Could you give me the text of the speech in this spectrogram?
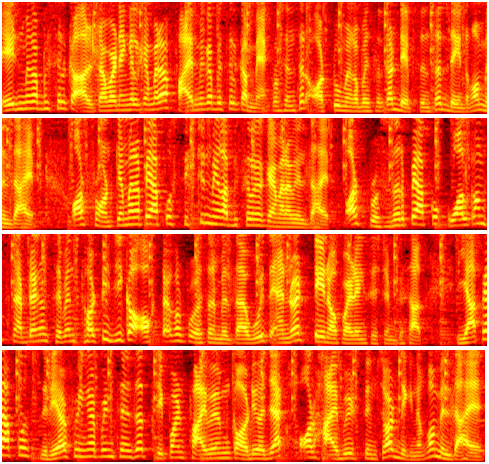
8 मेगापिक्सल का ultra wide angle camera 5 megapixel का मैक्रो सेंसर और 2 मेगापिक्सल का डेप सेंसर देखने को मिलता है। और फ्रंट कैमरा पे आपको 16 मेगापिक्सल का कैमरा मिलता है और प्रोसेसर पे आपको क्वालकॉम स्नैपड्रैगन 730G का ऑक्टाकोर प्रोसेसर मिलता है विद एंड्रॉइड 10 ऑपरेटिंग सिस्टम के साथ। यहाँ पे आपको रियर फिंगरप्रिंट सेंसर 3.5 mm का ऑडियो जैक और हाइब्रिड सिम स्लॉट देखने को मिलता है।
